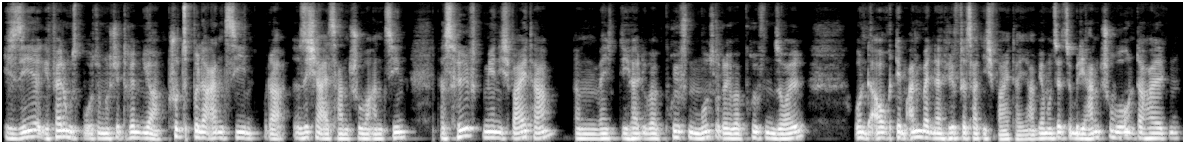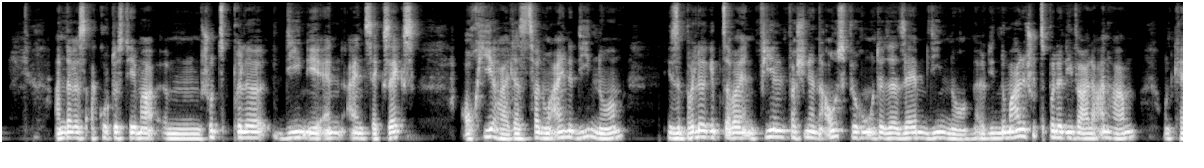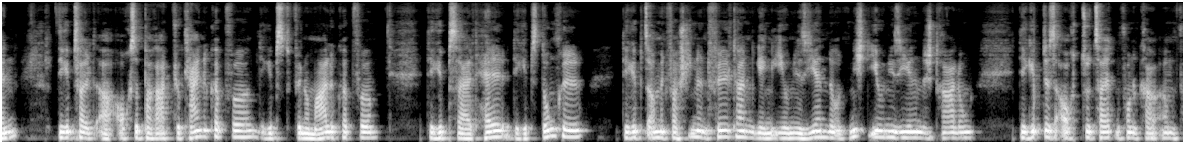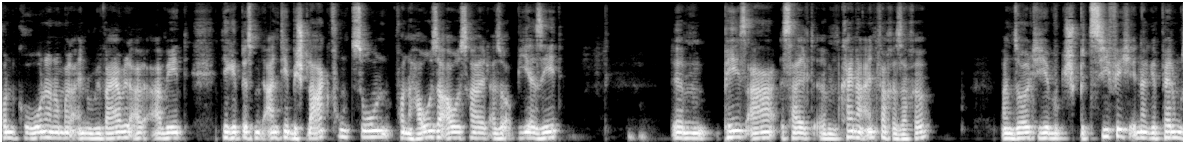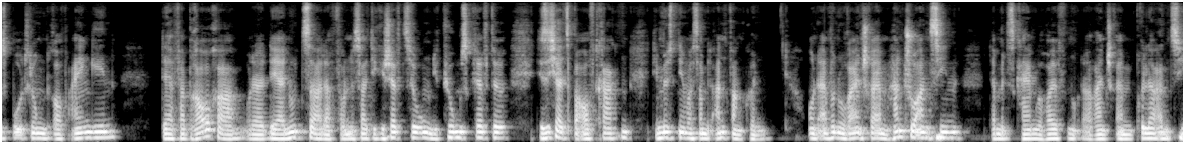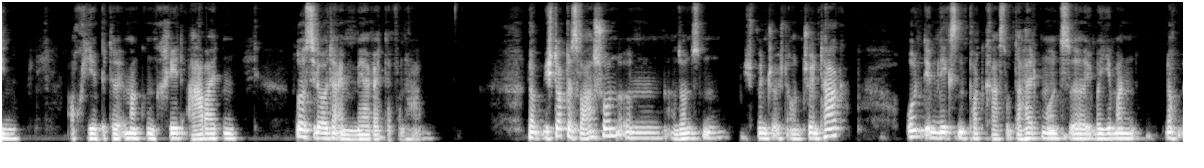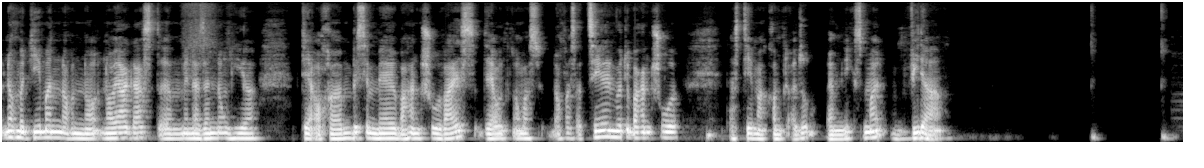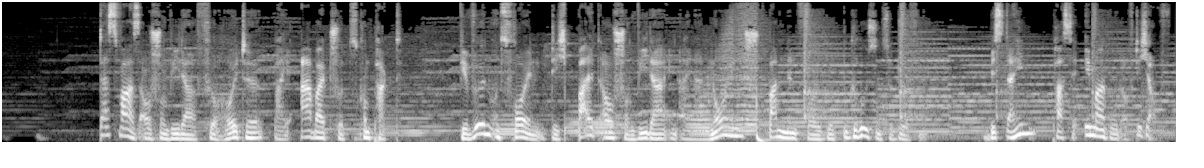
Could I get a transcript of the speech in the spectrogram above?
Ich sehe Gefährdungsbeurteilung steht drin, ja, Schutzbrille anziehen oder Sicherheitshandschuhe anziehen. Das hilft mir nicht weiter, ähm, wenn ich die halt überprüfen muss oder überprüfen soll. Und auch dem Anwender hilft das halt nicht weiter. Ja, wir haben uns jetzt über die Handschuhe unterhalten. Anderes akutes Thema, ähm, Schutzbrille DIN EN 166. Auch hier halt, das ist zwar nur eine DIN-Norm, diese Brille gibt's aber in vielen verschiedenen Ausführungen unter derselben DIN-Norm. Also die normale Schutzbrille, die wir alle anhaben und kennen, die gibt's halt äh, auch separat für kleine Köpfe, die gibt's für normale Köpfe, die gibt's halt hell, die gibt's dunkel, die gibt's auch mit verschiedenen Filtern gegen ionisierende und nicht ionisierende Strahlung. Die gibt es auch zu Zeiten von, ähm, von Corona nochmal ein Revival erwähnt. Die gibt es mit Anti-Beschlag-Funktion von Hause aus halt. Also wie ihr seht, ähm, PSA ist halt ähm, keine einfache Sache. Man sollte hier wirklich spezifisch in der Gefährdungsbeurteilung drauf eingehen. Der Verbraucher oder der Nutzer davon ist halt die Geschäftsführung, die Führungskräfte, die Sicherheitsbeauftragten, die müssten hier was damit anfangen können. Und einfach nur reinschreiben, Handschuhe anziehen, damit ist keinem geholfen oder reinschreiben, Brille anziehen. Auch hier bitte immer konkret arbeiten, so dass die Leute einen Mehrwert davon haben. Ja, ich glaube, das war's schon. Ähm, ansonsten, ich wünsche euch noch einen schönen Tag. Und im nächsten Podcast unterhalten wir uns äh, über jemanden, noch, noch mit jemandem, noch ein neuer Gast ähm, in der Sendung hier, der auch äh, ein bisschen mehr über Handschuhe weiß, der uns noch was, noch was erzählen wird über Handschuhe. Das Thema kommt also beim nächsten Mal wieder. Das war es auch schon wieder für heute bei Arbeitsschutz kompakt. Wir würden uns freuen, dich bald auch schon wieder in einer neuen spannenden Folge begrüßen zu dürfen. Bis dahin, passe immer gut auf dich auf.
